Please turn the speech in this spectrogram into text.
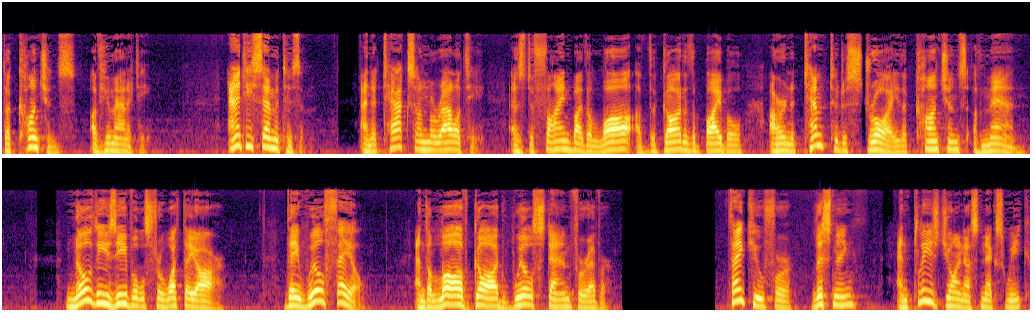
the conscience of humanity. Anti Semitism and attacks on morality, as defined by the law of the God of the Bible, are an attempt to destroy the conscience of man. Know these evils for what they are. They will fail, and the law of God will stand forever. Thank you for listening and please join us next week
